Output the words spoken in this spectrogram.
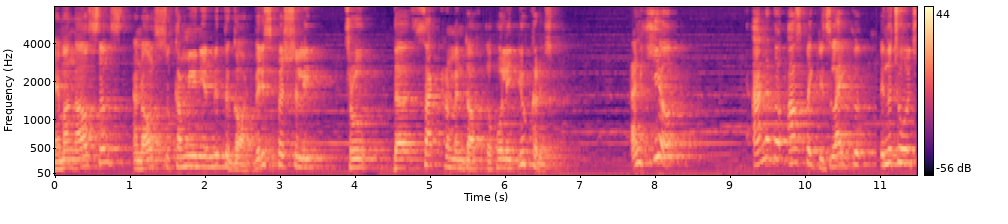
among ourselves and also communion with the God, very specially through the sacrament of the Holy Eucharist. And here, another aspect is like in the church,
